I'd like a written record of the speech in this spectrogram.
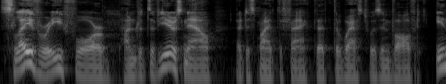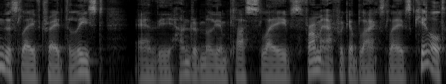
slavery for hundreds of years now, despite the fact that the West was involved in the slave trade the least, and the 100 million plus slaves from Africa, black slaves, killed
